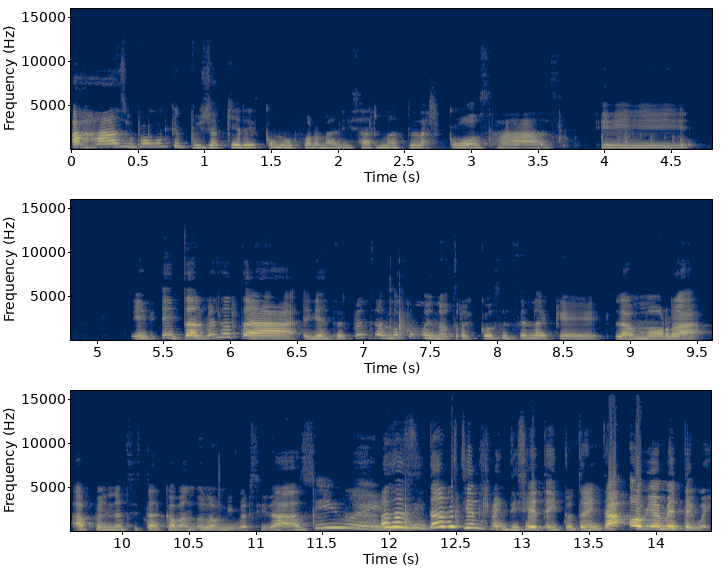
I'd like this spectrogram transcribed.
ajá, supongo que pues ya quieres como formalizar más las cosas y, y, tal vez hasta ya estés pensando como en otras cosas en las que la morra apenas está acabando la universidad. Sí, güey. O sea, si tal vez tienes 27 y tú 30, obviamente, güey,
